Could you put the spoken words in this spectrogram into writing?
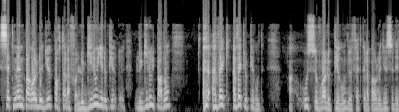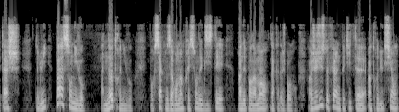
cette même parole de Dieu porte à la fois le guilouis et le, le pardon, avec, le piroud. Ah, où se voit le piroud, le fait que la parole de Dieu se détache de lui, pas à son niveau, à notre niveau. Pour ça que nous avons l'impression d'exister indépendamment d'Akadash Baruch Alors je vais juste faire une petite euh, introduction,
